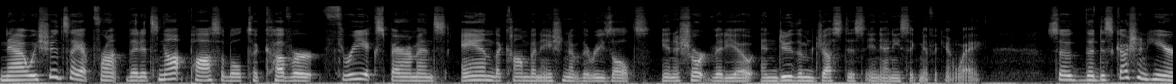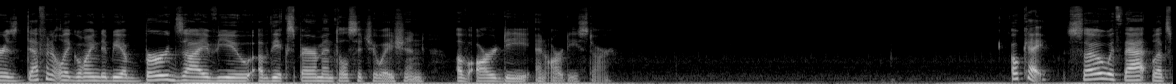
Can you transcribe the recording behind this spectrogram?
Now, we should say up front that it's not possible to cover three experiments and the combination of the results in a short video and do them justice in any significant way. So the discussion here is definitely going to be a bird's eye view of the experimental situation of RD and RD star. Okay, so with that, let's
